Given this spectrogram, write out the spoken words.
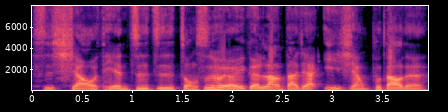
是小田智之，总是会有一个让大家意想不到的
